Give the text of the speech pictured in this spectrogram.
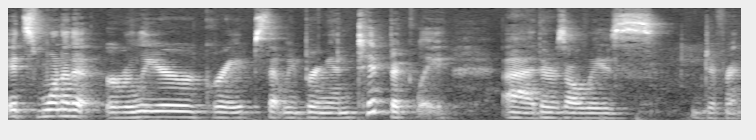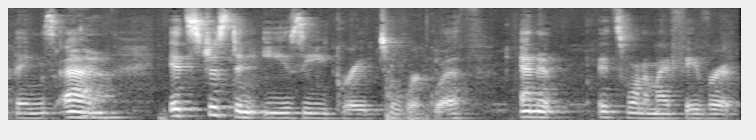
it's one of the earlier grapes that we bring in typically. Uh, there's always different things. Um, It's just an easy grape to work with, and it, it's one of my favorite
